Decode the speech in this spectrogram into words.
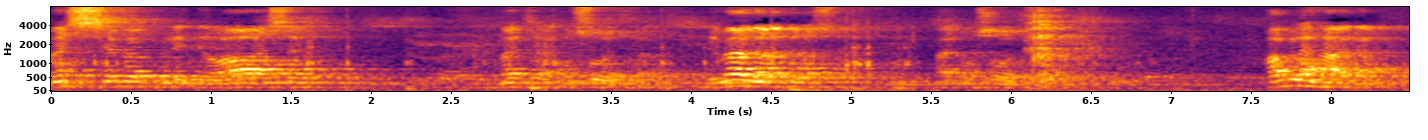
ما السبب لدراسة متى الأصول الثلاثة؟ لماذا ندرس الأصول الثلاثة؟ قبل هذا.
